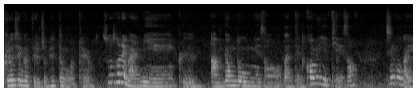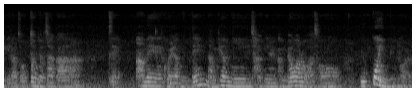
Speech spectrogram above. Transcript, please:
그런 생각들을 좀 했던 것 같아요. 소설의 말미에 그 음. 안병동에서 만든 커뮤니티에서 친구가 얘기를 하죠. 어떤 여자가 이제 암에 걸렸는데 남편이 자기를 간병하러 와서 웃고 있는 걸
